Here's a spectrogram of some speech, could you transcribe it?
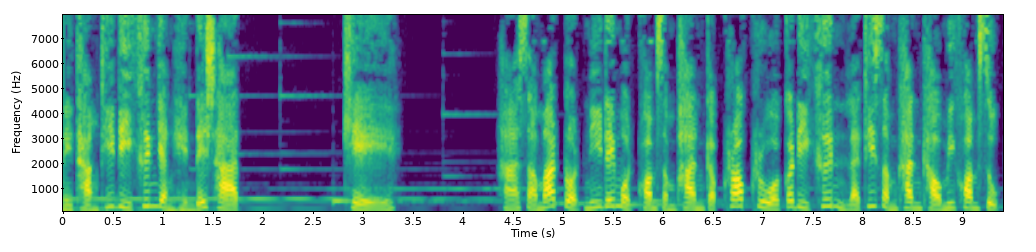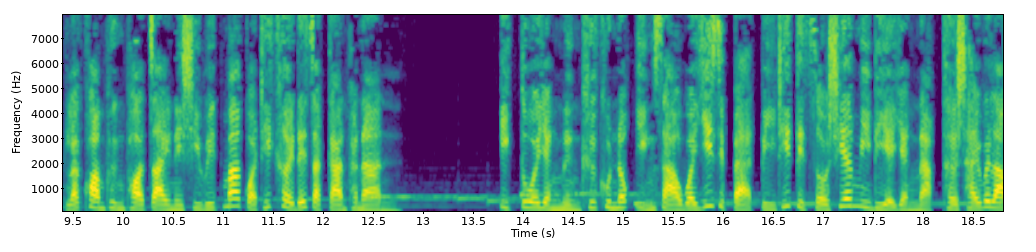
ในทางที่ดีขึ้นอย่างเห็นได้ชัด เข หาสามารถปลดหนี้ได้หมดความสัมพันธ์กับครอบครัวก็ดีขึ้น และที่สำคัญเขามีความสุขและความพึงพอใจในชีวิตมากกว่าที่เคยได้จากการพนัน อีกตัวอย่างหนึ่งคือคุณนกหญิงสาววัย 28 ปีที่ติดโซเชียลมีเดียอย่างหนัก เธอใช้เวลา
